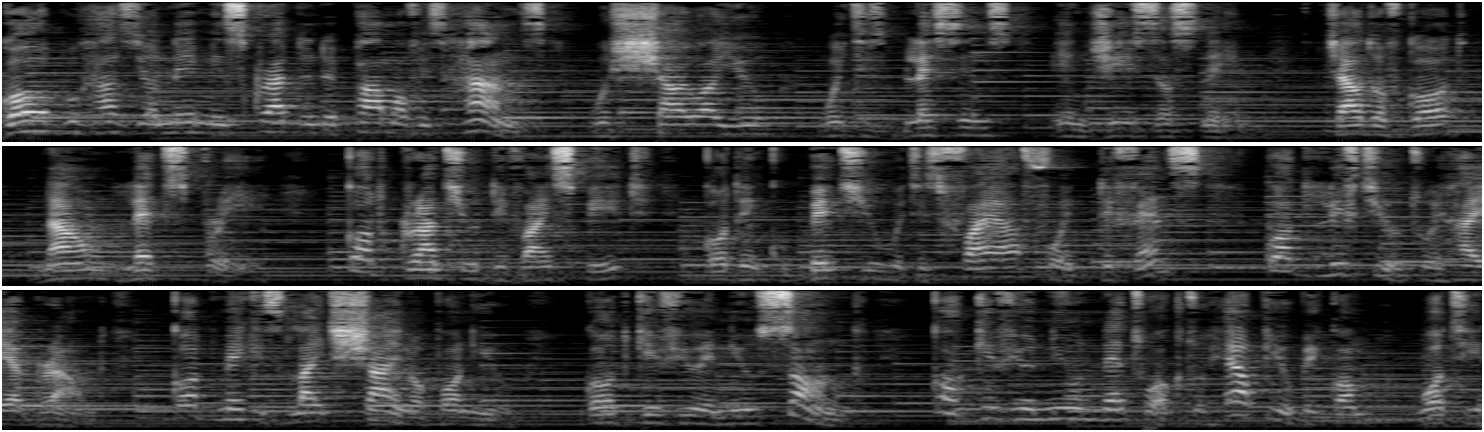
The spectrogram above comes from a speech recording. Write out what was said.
God, who has your name inscribed in the palm of His hands, will shower you with His blessings in Jesus' name. Child of God, now let's pray. God grant you divine speed. God incubate you with His fire for defense. God lift you to a higher ground. God make His light shine upon you. God give you a new song. God give you a new network to help you become what He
